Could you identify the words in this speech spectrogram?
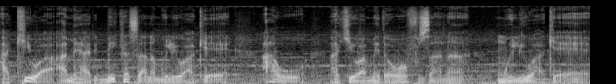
akiwa ameharibika sana mwili wake au akiwa amedhoofu sana mwili wake.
